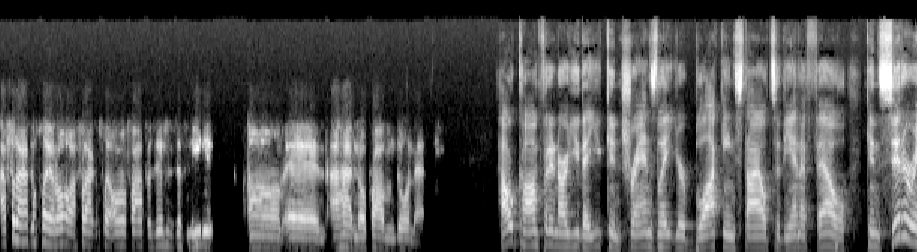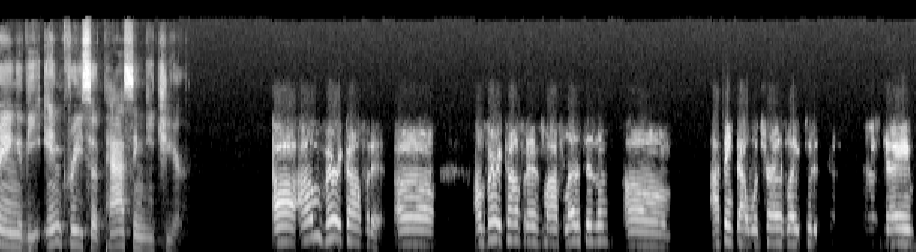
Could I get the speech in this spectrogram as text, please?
I feel like I can play it all. I feel like I can play all five positions if needed, um, and I have no problem doing that. How confident are you that you can translate your blocking style to the NFL, considering the increase of passing each year? Uh, I'm very confident. Uh, I'm very confident in my athleticism. Um, I think that will translate to, the, this game.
